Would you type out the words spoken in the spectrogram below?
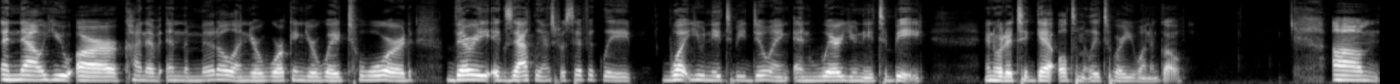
And now you are kind of in the middle and you're working your way toward very exactly and specifically what you need to be doing and where you need to be in order to get ultimately to where you want to go. Um,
